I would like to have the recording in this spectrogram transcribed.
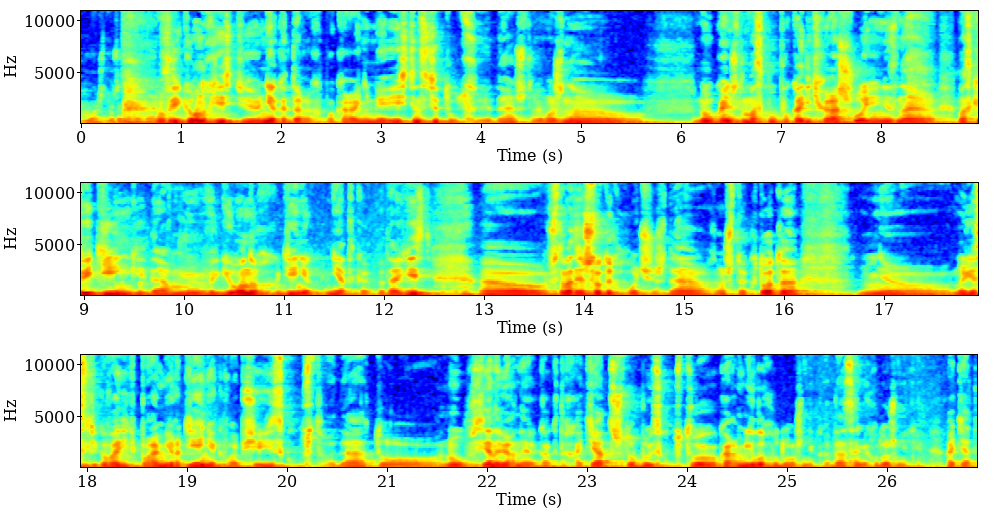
можно развиваться. Ну, в регионах есть некоторых, по крайней мере, есть институции, да, что можно ну, конечно, Москву покорить хорошо, я не знаю. В Москве деньги, да, в регионах денег нет, как бы, да, есть, э, смотря что ты хочешь, да, потому что кто-то, э, ну, если говорить про мир денег вообще, искусство, да, то, ну, все, наверное, как-то хотят, чтобы искусство кормило художника, да, сами художники хотят.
